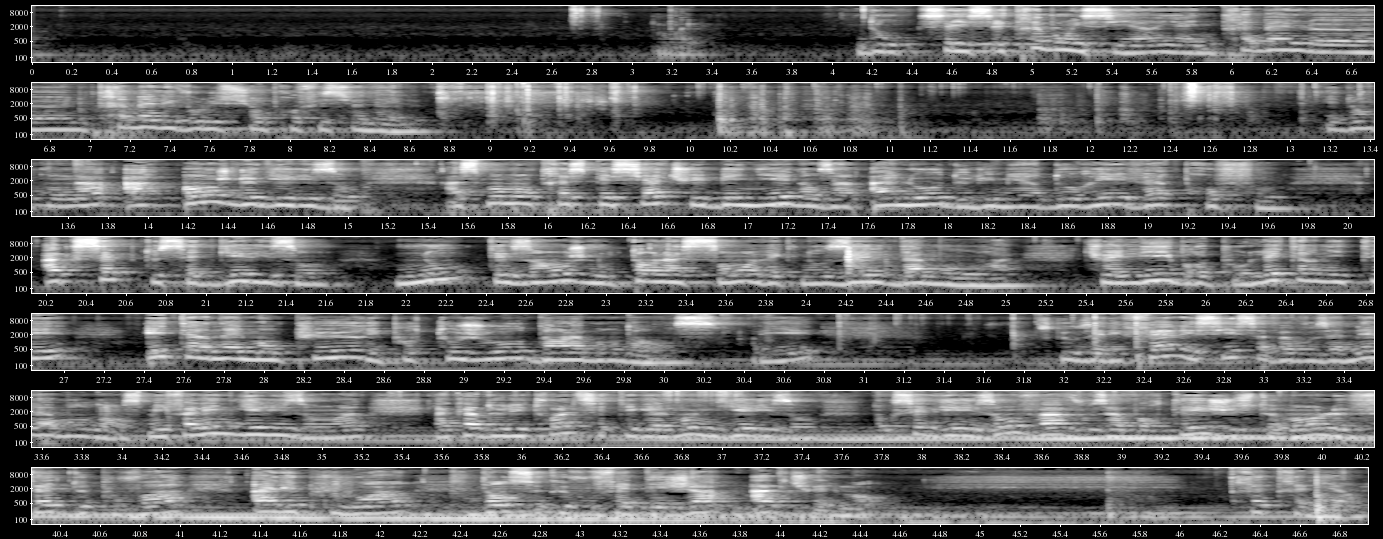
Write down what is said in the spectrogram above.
Donc, c'est très bon ici. Hein. Il y a une très, belle, euh, une très belle évolution professionnelle. Et donc, on a Ange de guérison. À ce moment très spécial, tu es baigné dans un halo de lumière dorée vert profond. Accepte cette guérison. Nous, tes anges, nous t'enlaçons avec nos ailes d'amour. Tu es libre pour l'éternité, éternellement pur et pour toujours dans l'abondance. Voyez? Ce que vous allez faire ici, ça va vous amener l'abondance. Mais il fallait une guérison. Hein. La carte de l'étoile, c'est également une guérison. Donc cette guérison va vous apporter justement le fait de pouvoir aller plus loin dans ce que vous faites déjà actuellement. Très très bien.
